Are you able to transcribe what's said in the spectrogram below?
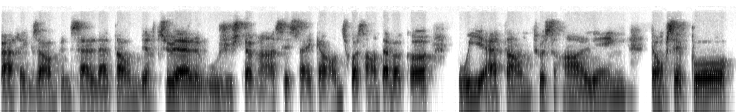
par exemple, une salle d'attente virtuelle où justement ces 50, 60 avocats, oui, attendent tous en ligne. Donc, c'est pas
